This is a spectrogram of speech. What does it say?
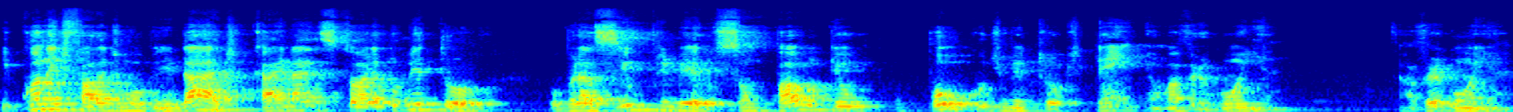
E quando a gente fala de mobilidade, cai na história do metrô. O Brasil, primeiro, São Paulo ter o pouco de metrô que tem é uma vergonha. Uma vergonha.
